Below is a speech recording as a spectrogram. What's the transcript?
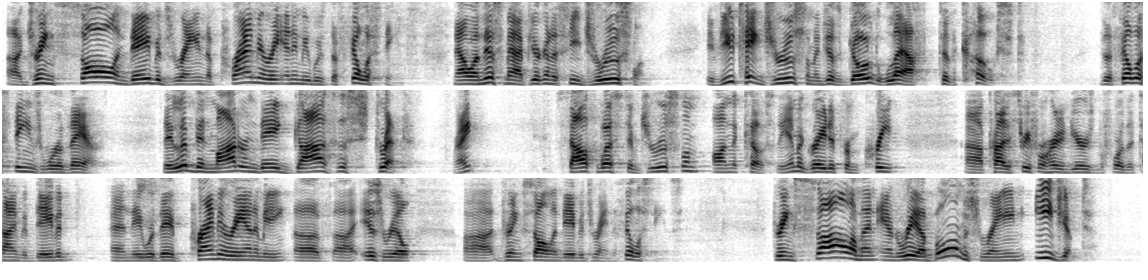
Uh, during Saul and David's reign, the primary enemy was the Philistines. Now, on this map, you're going to see Jerusalem. If you take Jerusalem and just go left to the coast, the Philistines were there. They lived in modern day Gaza Strip, right? Southwest of Jerusalem on the coast. They immigrated from Crete uh, probably three, four hundred years before the time of David, and they were the primary enemy of uh, Israel uh, during Saul and David's reign, the Philistines. During Solomon and Rehoboam's reign, Egypt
